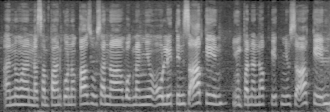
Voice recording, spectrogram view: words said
ano ha, nasampahan ko ng kaso, sana wag na niyo ulitin sa akin, yung pananakit niyo sa akin.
